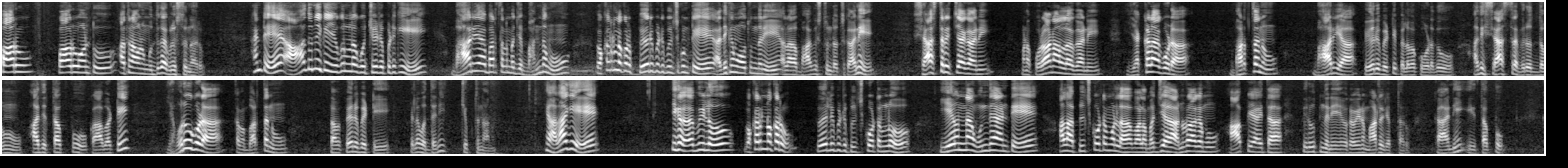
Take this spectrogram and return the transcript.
పారు పారు అంటూ అతను ఆమెను ముద్దుగా పిలుస్తున్నారు. అంటే ఆధునిక యుగంలోకి వచ్చేటప్పటికీ భార్యాభర్తల మధ్య బంధము ఒకరినొకరు పేరు పెట్టి పిలుచుకుంటే అధికమవుతుందని అలా భావిస్తుండొచ్చు. కానీ శాస్త్రరీత్యా కానీ మన పురాణాల్లో కానీ ఎక్కడా కూడా భర్తను భార్య పేరు పెట్టి పిలవకూడదు. అది శాస్త్ర విరుద్ధము అది తప్పు. కాబట్టి ఎవరూ కూడా తమ భర్తను తమ పేరు పెట్టి పిలవద్దని చెప్తున్నాను. అలాగే ఇక వీళ్ళు ఒకరినొకరు పేర్లు పెట్టి పిలుచుకోవటంలో ఏమన్నా ఉందా అంటే అలా పిలుచుకోవటం వల్ల వాళ్ళ మధ్య అనురాగము ఆప్యాయత పెరుగుతుందని ఒకమైన మాటలు చెప్తారు. కానీ ఇది తప్పు.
